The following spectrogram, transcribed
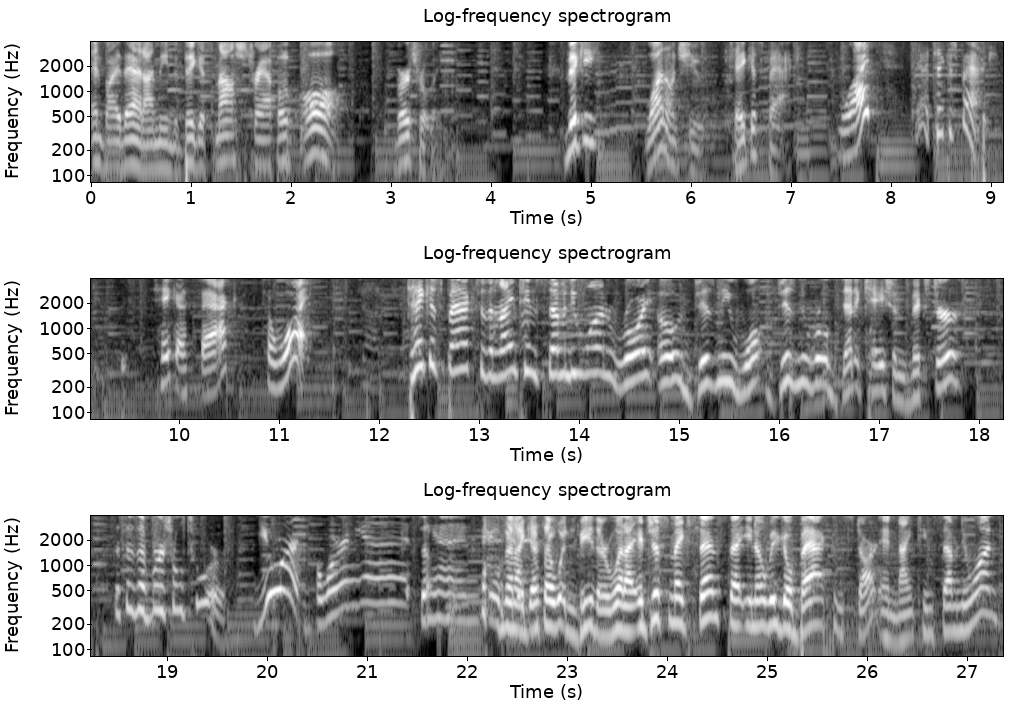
And by that, I mean the biggest mousetrap of all, virtually. Vicky, why don't you take us back? What? Yeah, take us back. Take us back to what? Take us back to the 1971 Roy O. Disney Walt Disney World dedication, Vixter. This is a virtual tour. You weren't born yet. So, and well, then I guess I wouldn't be there, would I? It just makes sense that, you know, we'd go back and start in 1971.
